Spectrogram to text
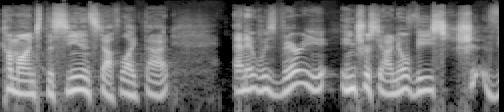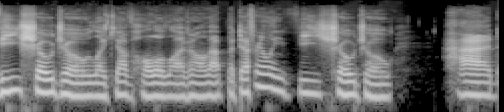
come onto the scene and stuff like that. And it was very interesting. I know V VShojo, like you have Hololive and all that, but definitely VShojo had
